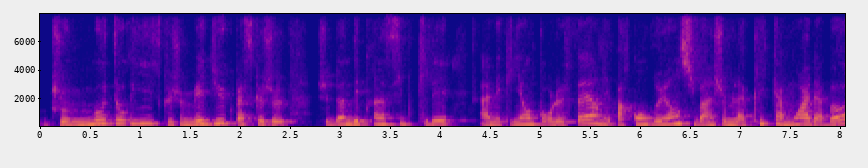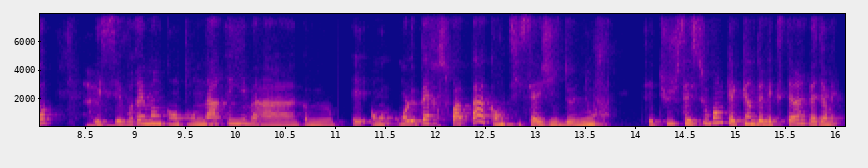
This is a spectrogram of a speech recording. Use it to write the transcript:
que je m'autorise, que je m'éduque parce que je, je donne des principes clés à mes clientes pour le faire, mais par congruence, ben, je me l'applique à moi d'abord. Et c'est vraiment quand on arrive à... Comme, et on ne le perçoit pas quand il s'agit de nous. C'est souvent quelqu'un de l'extérieur qui va dire, mais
